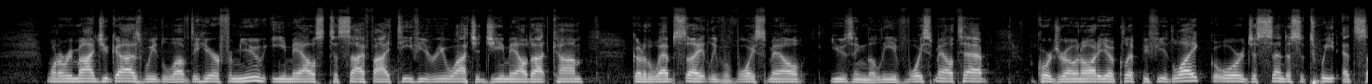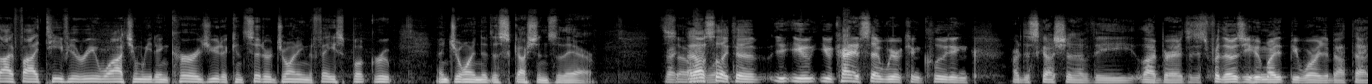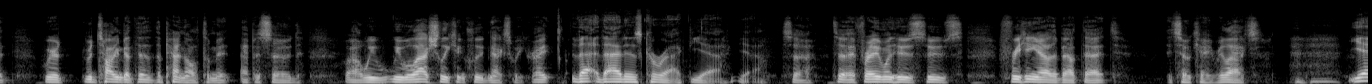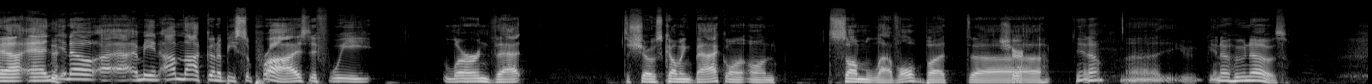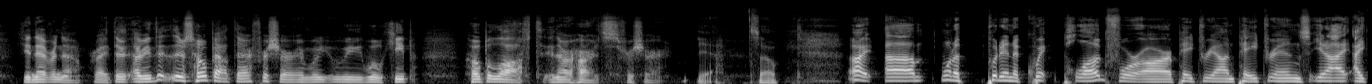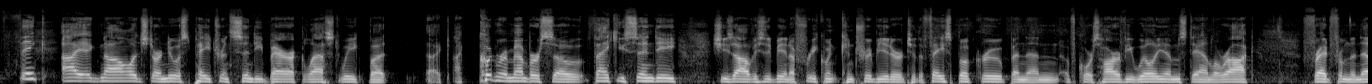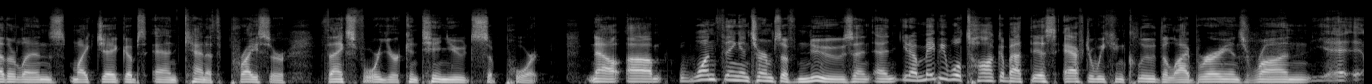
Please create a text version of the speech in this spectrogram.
want to remind you guys we'd love to hear from you. Emails to sci-fi TV rewatch at gmail.com. Go to the website, leave a voicemail using the leave voicemail tab. Record your own audio clip if you'd like, or just send us a tweet at Sci Fi TV Rewatch, and we'd encourage you to consider joining the Facebook group and join the discussions there. Right. So, I'd also like to you you kind of said we were concluding our discussion of the librarians. Just for those of you who might be worried about that, we're we're talking about the, the penultimate episode. Uh, we we will actually conclude next week, right? That that is correct. Yeah, yeah. So, so for anyone who's who's freaking out about that, it's okay. Relax. Yeah, and you know, I, I mean, I'm not going to be surprised if we learn that the show's coming back on on some level, but uh, sure. you know, uh, you, you, know, who knows? You never know, right? There, I mean, th- there's hope out there for sure, and we we will keep hope aloft in our hearts for sure. Yeah. So, all right, um, want to put in a quick plug for our Patreon patrons. You know, I, I think I acknowledged our newest patron, Cindy Barrick, last week, but I, I, couldn't remember. So thank you, Cindy. She's obviously been a frequent contributor to the Facebook group. And then, of course, Harvey Williams, Dan LaRock, Fred from the Netherlands, Mike Jacobs, and Kenneth Pricer. Thanks for your continued support. Now, um, one thing in terms of news, and, and you know maybe we'll talk about this after we conclude the librarians run.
